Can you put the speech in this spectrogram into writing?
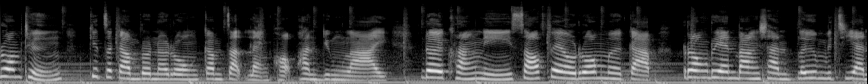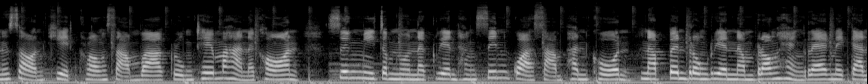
รวมถึงกิจกรรมรณรงค์กำจัดแหล่งเพาะพันธุ์ยุงลาย โดยครั้งนี้ซอฟเฟลร่วมมือกับโรงเรียนบางชันปลื้มวิทยานุสรเขตคลองสามวากรุงเทพมหานคร ซึ่งมีจำนวนนักเรียนทั้งสิ้นกว่า 3,000 คน นับเป็นโรงเรียนนำร่องแห่งแรกในการ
